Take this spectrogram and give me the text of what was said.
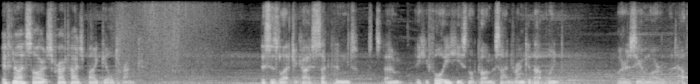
If no SR, it's prioritized by guild rank. This is Electric Eye's second um, AQ-40. He's not got an assigned rank at that point, whereas Yomara would have.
